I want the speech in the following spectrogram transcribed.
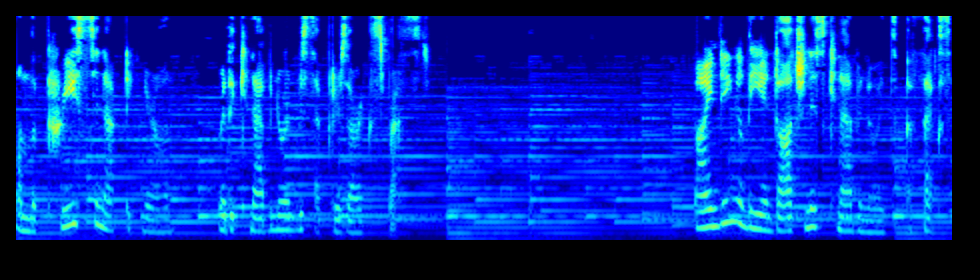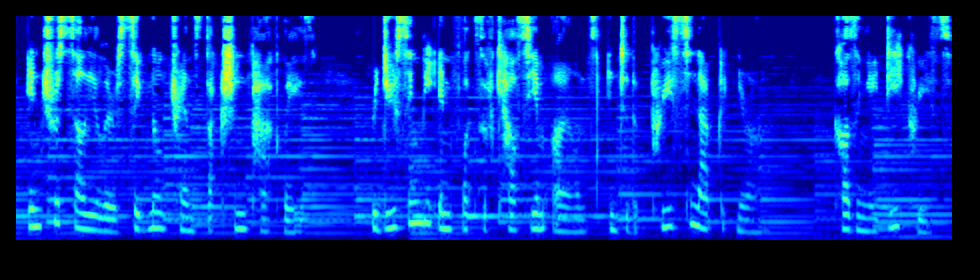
on the presynaptic neuron where the cannabinoid receptors are expressed. Binding of the endogenous cannabinoids affects intracellular signal transduction pathways, reducing the influx of calcium ions into the presynaptic neuron, causing a decrease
